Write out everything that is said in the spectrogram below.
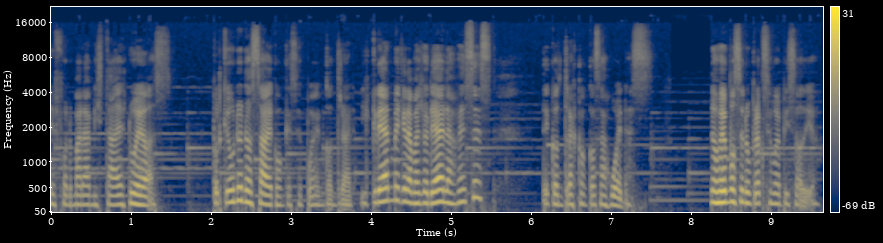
de formar amistades nuevas. Porque uno no sabe con qué se puede encontrar. Y créanme que la mayoría de las veces te encontrás con cosas buenas. Nos vemos en un próximo episodio.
